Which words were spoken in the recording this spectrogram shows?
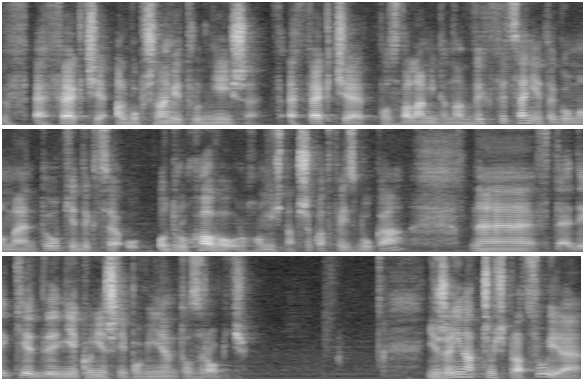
w efekcie, albo przynajmniej trudniejsze, w efekcie pozwala mi to na wychwycenie tego momentu, kiedy chcę odruchowo uruchomić na przykład Facebooka, e, wtedy, kiedy niekoniecznie powinienem to zrobić. Jeżeli nad czymś pracuję,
